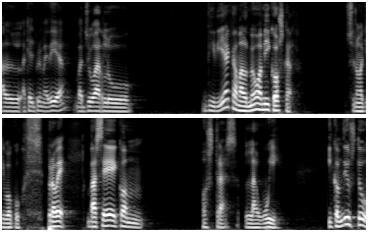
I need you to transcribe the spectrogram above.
el, aquell primer dia, vaig jugar-lo diria que amb el meu amic Òscar, si no m'equivoco. Però bé, va ser com... Ostres, la Wii i com dius tu,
